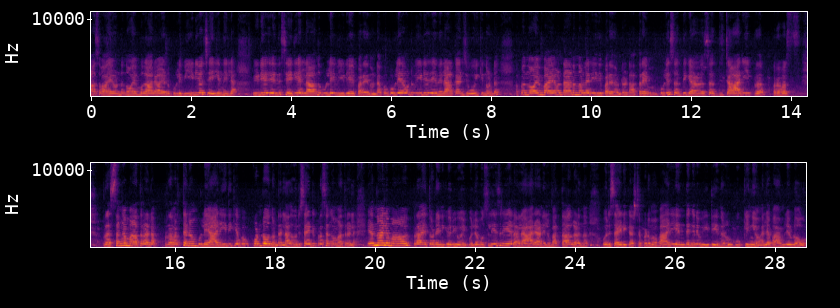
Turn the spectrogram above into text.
മാസം ആയതുകൊണ്ട് നോയമ്പ് കാലം ആയതുകൊണ്ട് പുള്ളി വീഡിയോ ചെയ്യുന്നില്ല. വീഡിയോ ചെയ്യുന്നത് ശരിയല്ല എന്ന് പുള്ളി വീഡിയോയിൽ പറയുന്നുണ്ട്. അപ്പോൾ പുള്ളി അതുകൊണ്ട് വീഡിയോ ചെയ്യുന്നില്ല ആൾക്കാർ ചോദിക്കുന്നുണ്ട്. അപ്പം നോയമ്പ് ആയതുകൊണ്ടാണെന്നുള്ള രീതിയിൽ പറയുന്നുണ്ട് കേട്ടോ. അത്രയും പുള്ളി ശ്രദ്ധിക്കുക ശ്രദ്ധിച്ച് ആ ഈ പ്ര പ്രസംഗം മാത്രമല്ല പ്രവർത്തനവും പുള്ളി ആ രീതിക്ക് അപ്പോൾ കൊണ്ടുപോകുന്നുണ്ടല്ലോ അത് ഒരു സൈഡിൽ പ്രസംഗം മാത്രമല്ല. എന്നാലും ആ അഭിപ്രായത്തോട് എനിക്കൊരു യോജിപ്പില്ല മുസ്ലിം സ്ത്രീകളല്ല ആരാണെങ്കിലും ഭർത്താവ് കിടന്ന് ഒരു സൈഡിൽ കഷ്ടപ്പെടുമ്പോൾ ഭാര്യ എന്തെങ്കിലും വീട്ടിൽ നിന്ന് കുക്കിങ്ങോ അല്ലെ ഫാമിലി ബ്ലോഗോ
